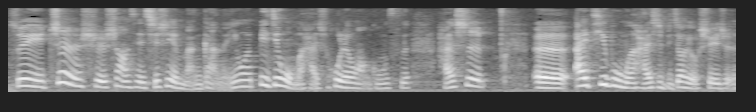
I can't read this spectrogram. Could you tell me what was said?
所以正式上线其实也蛮赶的，因为毕竟我们还是互联网公司，还是呃 IT 部门还是比较有水准，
